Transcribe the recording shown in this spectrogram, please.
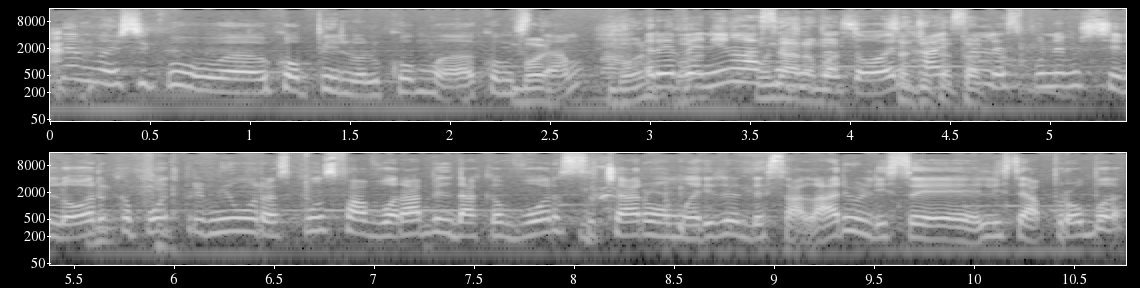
vedem noi și cu uh, copilul cum, uh, cum Bun, stăm. bun, Revenind bun. la Unde am rămas? săgetători, hai să Săgetători. le spunem și lor că pot primi un răspuns favorabil dacă vor să ceară o mărire de salariu, li se, li se aprobă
